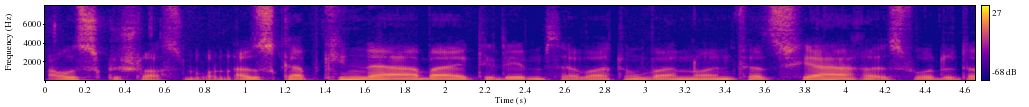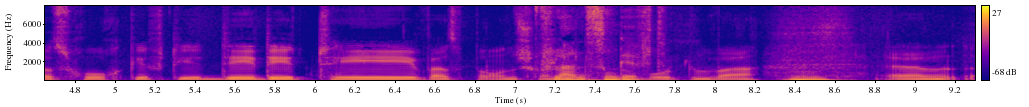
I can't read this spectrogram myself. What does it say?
ausgeschlossen wurden. Also es gab Kinderarbeit, die Lebenserwartung war 49 Jahre. Es wurde das hochgiftige DDT, was bei uns schon verboten war, mhm. äh,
